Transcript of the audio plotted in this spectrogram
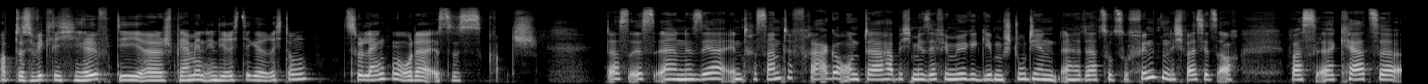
Ob das wirklich hilft, die äh, Spermien in die richtige Richtung zu lenken oder ist es Quatsch? Das ist äh, eine sehr interessante Frage und da habe ich mir sehr viel Mühe gegeben, Studien dazu zu finden. Ich weiß jetzt auch, was Kerze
